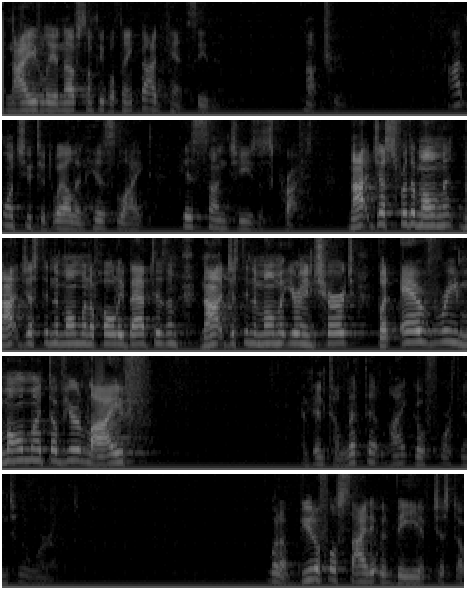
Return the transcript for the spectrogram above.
And naively enough, some people think God can't see them. Not true. God wants you to dwell in His light, His Son, Jesus Christ. Not just for the moment, not just in the moment of holy baptism, not just in the moment you're in church, but every moment of your life, and then to let that light go forth into the world. What a beautiful sight it would be if just a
